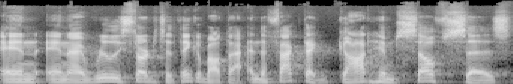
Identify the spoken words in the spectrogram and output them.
and and I really started to think about that, and the fact that God Himself says,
